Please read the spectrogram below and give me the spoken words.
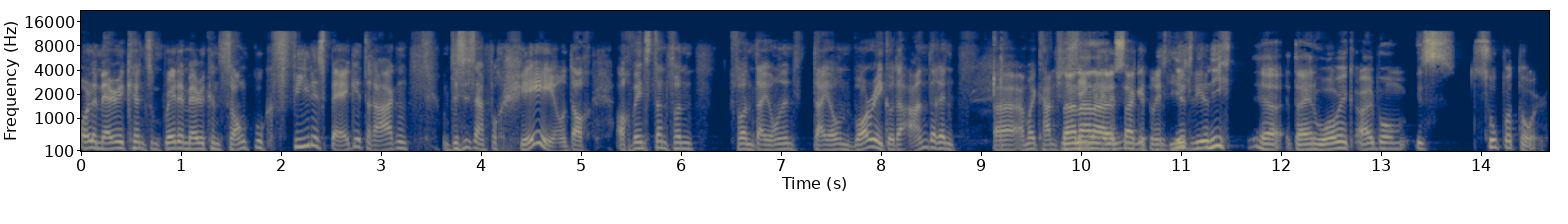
All-American, zum Great American Songbook vieles beigetragen und das ist einfach schön. Und auch, auch wenn es dann von, von Dionne, Dionne Warwick oder anderen äh, amerikanischen nein, nein, nein, sage, interpretiert nicht, wird. Nicht, ja, Dionne Warwick Album ist super toll.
